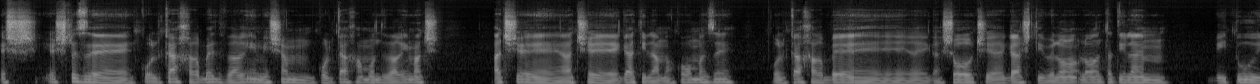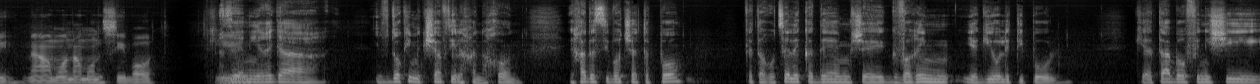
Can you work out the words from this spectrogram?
יש, יש לזה כל כך הרבה דברים, יש שם כל כך המון דברים עד, ש, עד, ש, עד שהגעתי למקום הזה, כל כך הרבה רגשות שהרגשתי ולא לא נתתי להם ביטוי, מהמון המון סיבות. כי... אז אני רגע אבדוק אם הקשבתי לך נכון. אחת הסיבות שאתה פה, כי אתה רוצה לקדם שגברים יגיעו לטיפול. כי אתה באופן אישי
